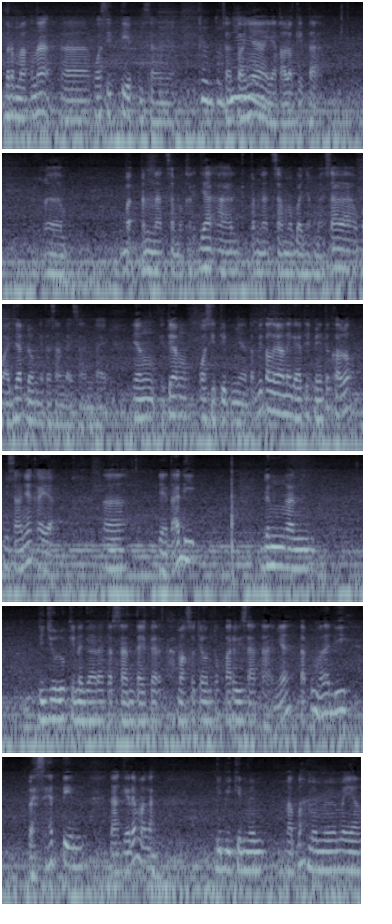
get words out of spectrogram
bermakna eh, positif misalnya. contohnya, Contohnya ya kalau kita eh, penat sama kerjaan, penat sama banyak masalah, wajar dong kita santai-santai. Yang itu yang positifnya. Tapi kalau yang negatifnya itu kalau misalnya kayak eh, ya tadi dengan dijuluki negara tersantai ver- maksudnya untuk pariwisatanya tapi malah diplesetin nah akhirnya malah dibikin mem apa meme-meme yang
